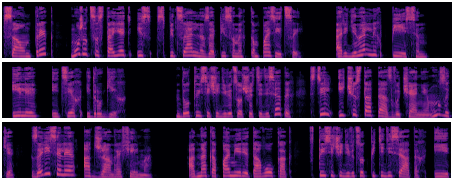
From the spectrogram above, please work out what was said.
Саундтрек может состоять из специально записанных композиций, оригинальных песен или и тех, и других. До 1960-х стиль и частота звучания музыки зависели от жанра фильма. Однако по мере того, как в 1950-х и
